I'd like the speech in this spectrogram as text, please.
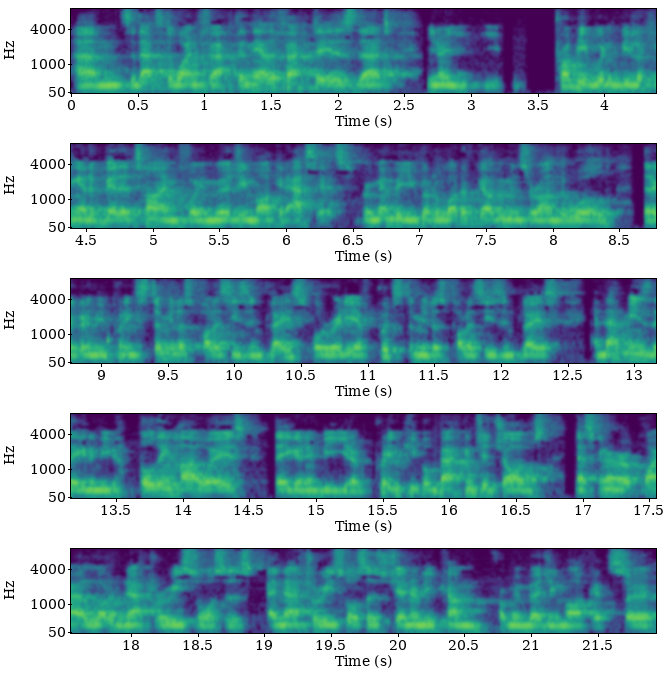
Um, so that's the one factor. And the other factor is that you know you, probably wouldn't be looking at a better time for emerging market assets. Remember, you've got a lot of governments around the world that are going to be putting stimulus policies in place, already have put stimulus policies in place, and that means they're going to be building highways, they're going to be, you know, putting people back into jobs. That's going to require a lot of natural resources, and natural resources generally come from emerging markets. So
